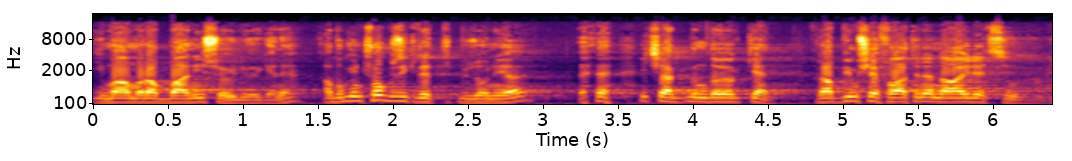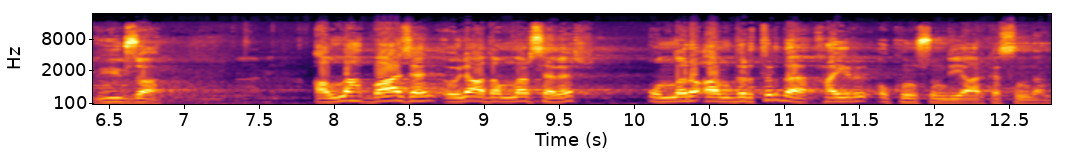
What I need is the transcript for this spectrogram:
İmam-ı Rabbani söylüyor gene. Ha bugün çok zikrettik biz onu ya. Hiç aklımda yokken. Rabbim şefaatine nail etsin. Büyük zat. Allah bazen öyle adamlar sever. Onları andırtır da hayır okunsun diye arkasından.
